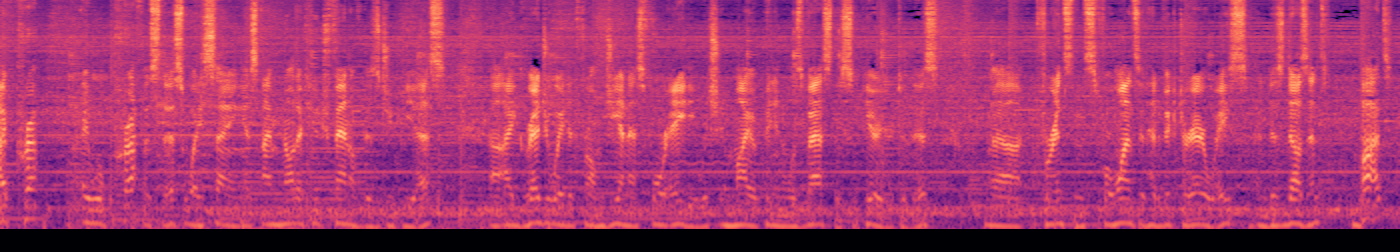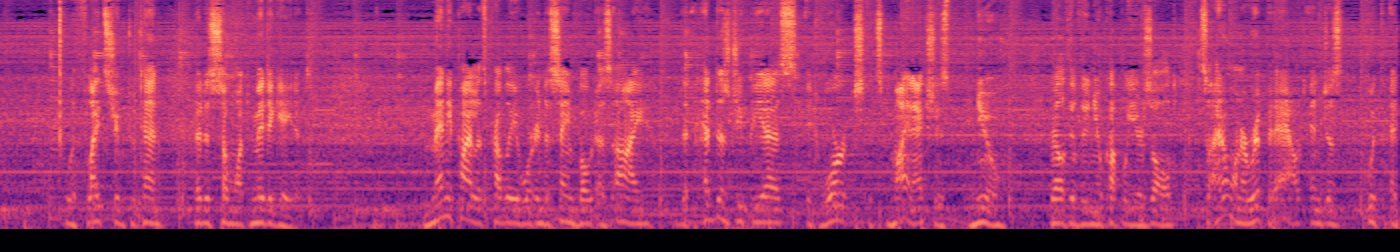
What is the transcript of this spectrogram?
I prep. I will preface this by saying is I'm not a huge fan of this GPS. Uh, I graduated from GNS 480, which in my opinion was vastly superior to this. Uh, for instance, for once it had Victor Airways, and this doesn't. But with Flightstream 210 that is somewhat mitigated. Many pilots probably were in the same boat as I that had this GPS, it works, it's mine actually is new, relatively new, couple years old, so I don't want to rip it out and just put a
